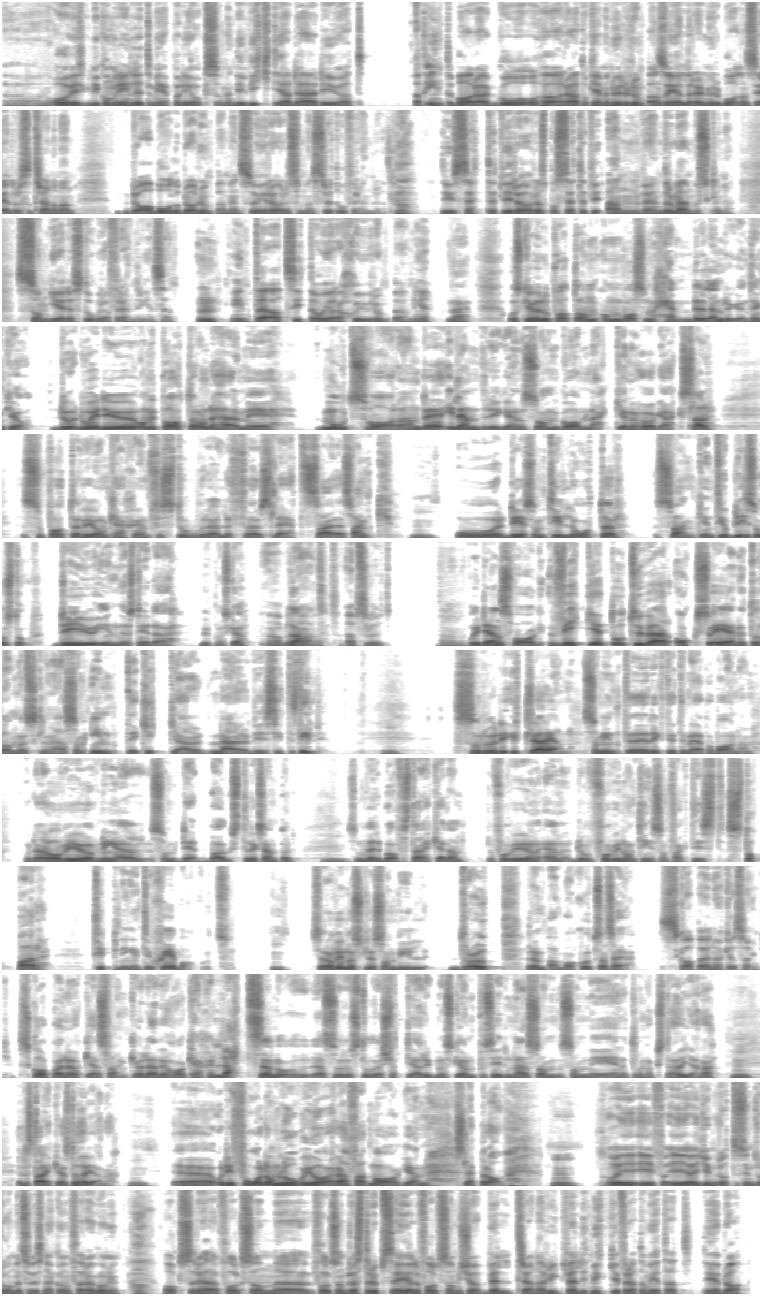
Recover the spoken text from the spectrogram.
Eh, och vi, vi kommer in lite mer på det också, men det viktiga där det är ju att, att inte bara gå och höra att okej, men nu är det rumpan som gäller, eller nu är det bålen som gäller, och så tränar man bra bål och bra rumpa, men så är rörelsemönstret oförändrat. Det är ju sättet vi rör oss på, sättet vi använder de här musklerna, som ger den stora förändringen sen. Inte att sitta och göra sju rumpövningar. Nej. Och ska vi då prata om, om vad som händer i ländryggen, tänker jag. Då, då är det ju, om vi pratar om det här med motsvarande i ländryggen som gamnacken och höga axlar. Så pratar vi om kanske en för stor eller för slät sva- svank. Och det som tillåter svanken till att bli så stor, det är ju inre sneda bukmuskeln. Ja, bland annat. Absolut. Och är den svag, vilket då tyvärr också är en av de musklerna som inte kickar när vi sitter still. Så då är det ytterligare en som inte riktigt är med på banan. Och där har vi ju övningar som deadbugs till exempel. Som är väldigt bra för att stärka den. Då får vi, en, en, då får vi någonting som faktiskt stoppar tippningen till att ske bakåt. Sen har vi muskler som vill dra upp rumpan bakåt så att säga. Skapa en ökad svank. skapa en ökad svank. Och där vi har kanske latsen då, alltså stora köttiga ryggmuskeln på sidorna som, som är en av de högsta höjarna. Eller starkaste höjarna. Eh, och det får de lov att göra för att magen släpper av. Och i, i, i gymrottesyndromet som vi snackade om förra gången, också det här folk som, eh, folk som bröstar upp sig eller folk som kör väl, tränar rygg väldigt mycket för att de vet att det är bra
